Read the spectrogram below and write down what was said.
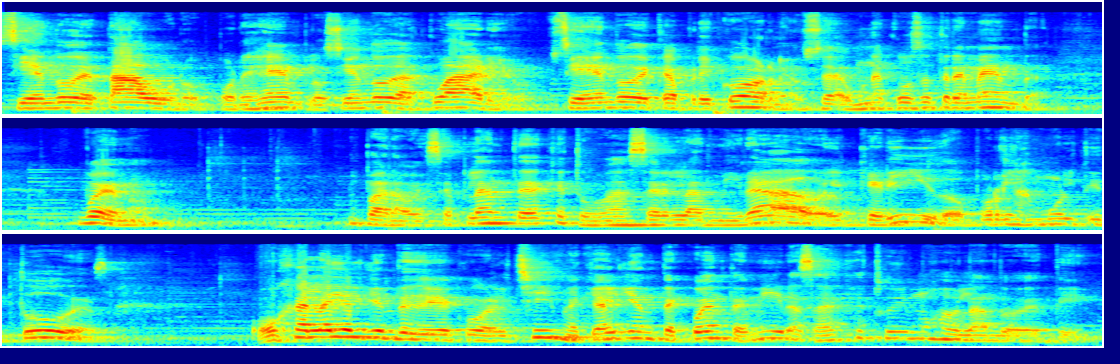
siendo de Tauro, por ejemplo, siendo de Acuario, siendo de Capricornio, o sea, una cosa tremenda. Bueno, para hoy se plantea que tú vas a ser el admirado, el querido por las multitudes. Ojalá y alguien te llegue con el chisme, que alguien te cuente, mira, ¿sabes que estuvimos hablando de ti?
